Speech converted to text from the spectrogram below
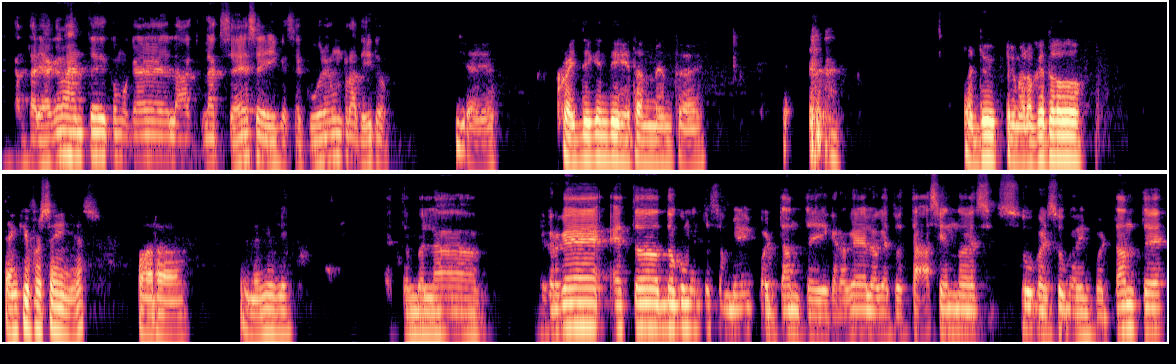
me encantaría que la gente como que la, la accese y que se cure un ratito. Ya, ya. Craig Digging digitalmente ahí. Pues, dude, primero que todo, thank you for saying yes para el energy. Esto en verdad, yo creo que estos documentos son bien importantes y creo que lo que tú estás haciendo es súper, súper importante.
